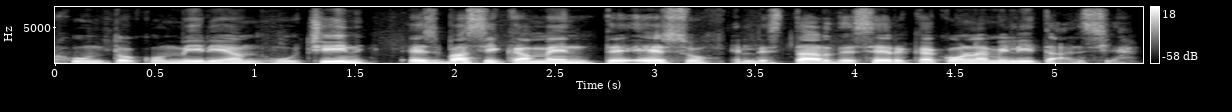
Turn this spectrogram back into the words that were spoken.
junto con Miriam Uchín es básicamente eso, el estar de cerca con la militancia.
